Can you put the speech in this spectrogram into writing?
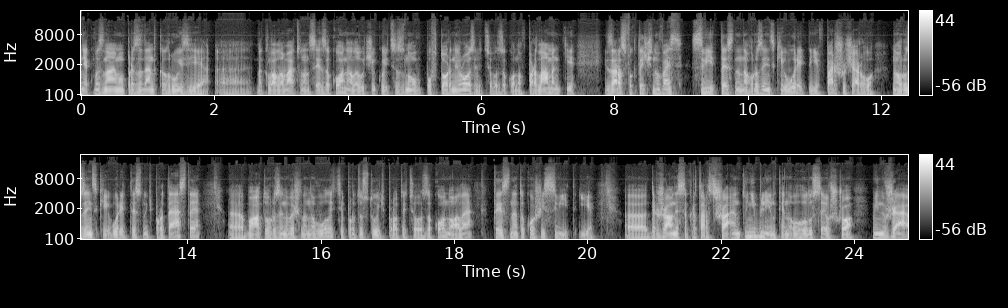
як ми знаємо, президентка Грузії е, наклала вето на цей закон, але очікується знову повторний розгляд цього закону в парламенті. І зараз фактично весь світ тисне на грузинський уряд, і в першу чергу на грузинський уряд тиснуть протести. Е, Багато грузин вийшли на вулиці, протестують проти цього закону, але тисне також і світ. І е, державний секретар США Ентоні Блінкен оголосив, що він вже е,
